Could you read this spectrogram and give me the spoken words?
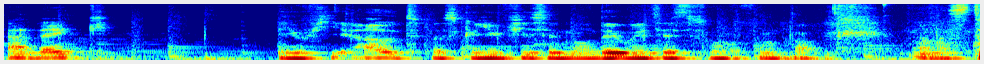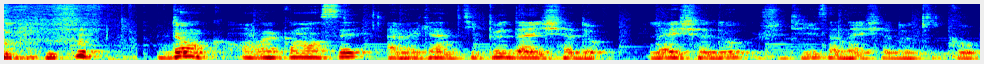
avec Yuffie out parce que Yuffie s'est demandé où était son fond de teint. Un instant. Donc, on va commencer avec un petit peu d'eyeshadow. L'eyeshadow, j'utilise un eyeshadow Kiko,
